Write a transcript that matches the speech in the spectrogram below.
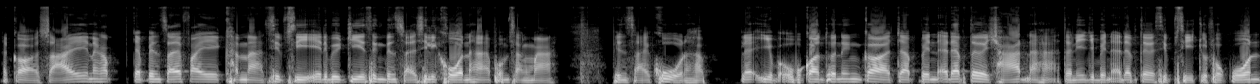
แล้วก็สายนะครับจะเป็นสายไฟขนาด 14 AWG ซึ่งเป็นสายซิลิโคนนะฮะ ผมสั่งมาเป็นสายคู่นะครับ และอีกอุปกรณ์ตัวหนึ่งก็จะเป็นอะแดปเตอร์ชาร์จนะฮะ ตัวนี้จะเป็นอะแดปเตอร์ 14.6 โวลต์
